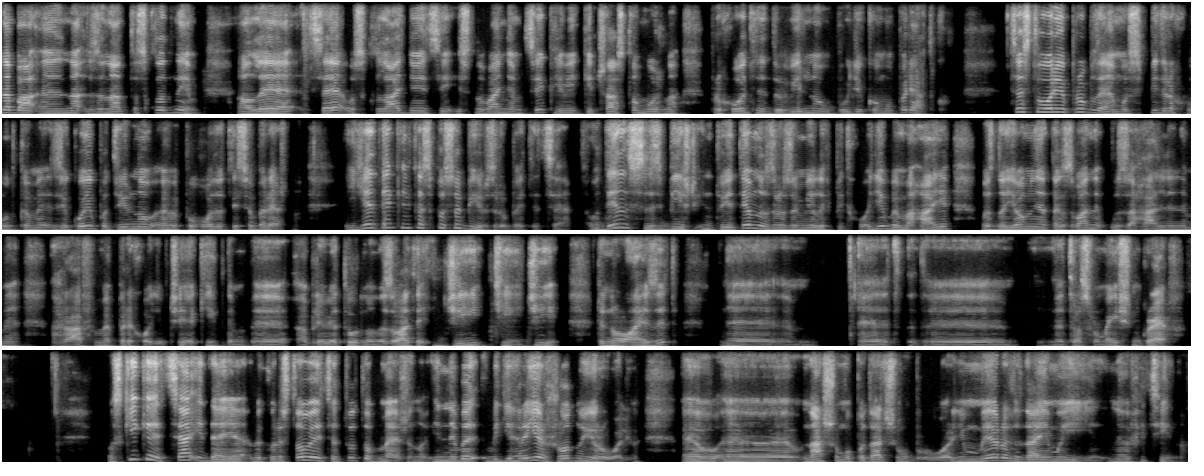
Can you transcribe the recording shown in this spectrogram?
на- занадто складним, але це ускладнюється існуванням циклів, які часто можна проходити довільно в будь-якому порядку. Це створює проблему з підрахунками, з якою потрібно е, поводитись обережно. Є декілька способів зробити це. Один з більш інтуїтивно зрозумілих підходів вимагає ознайомлення так званими узагальненими графами переходів, чи як їх будемо, е, абревіатурно називати GTG – Generalized е, ем, е, Transformation Graph. Оскільки ця ідея використовується тут обмежено і не відіграє жодної ролі е, е, в нашому подальшому обговоренні, ми розглядаємо її неофіційно.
